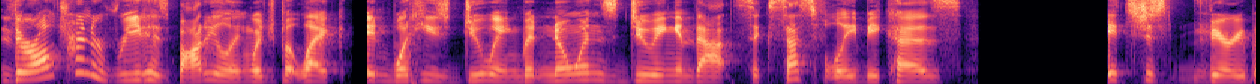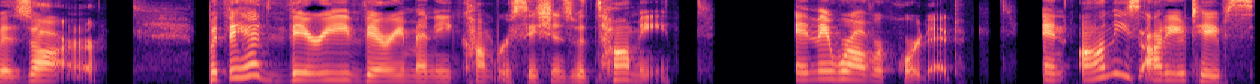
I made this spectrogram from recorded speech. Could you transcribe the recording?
they're all trying to read his body language, but like in what he's doing, but no one's doing in that successfully because it's just very bizarre. But they had very, very many conversations with Tommy, and they were all recorded. And on these audio tapes,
